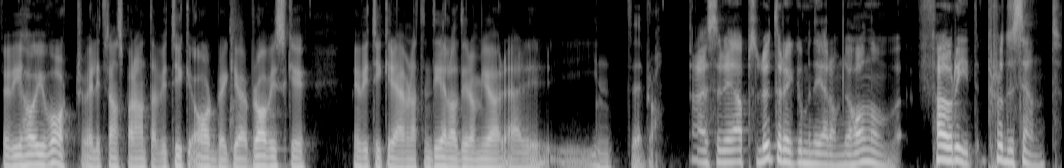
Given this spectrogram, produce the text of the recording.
för vi har ju varit väldigt transparenta. Vi tycker Ardbeg gör bra whisky, men vi tycker även att en del av det de gör är inte bra. Alltså det är absolut att rekommendera om du har någon favoritproducent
